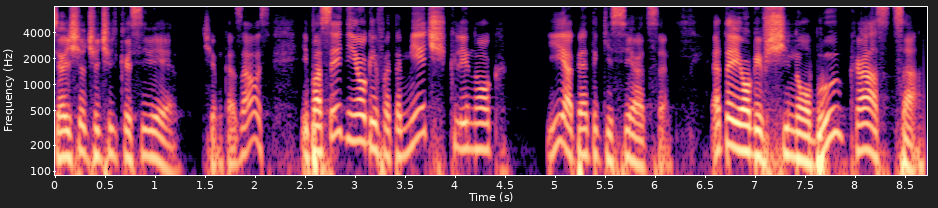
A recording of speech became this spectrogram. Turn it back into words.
все еще чуть-чуть красивее, чем казалось. И последний иероглиф — это меч, клинок и опять-таки сердце. Это иероглиф шинобу, красться,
